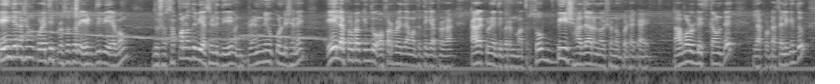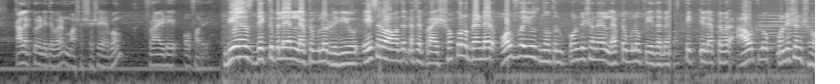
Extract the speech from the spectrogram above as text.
ten generation করেছি প্রসেসরে এইট জিবি এবং দুশো ছাপ্পান্ন জিবি এসিডি দিয়ে মানে ব্র্যান্ড নিউ কন্ডিশনে এই ল্যাপটপটা কিন্তু অফার প্রাইসে আমাদের থেকে আপনারা কালেক্ট করে নিতে পারেন মাত্র চব্বিশ হাজার নয়শো নব্বই টাকায়। ডাবল ডিসকাউন্টে ল্যাপটপটা চাইলে কিন্তু কালেক্ট করে নিতে পারেন মাসের শেষে এবং ফ্রাইডে অফারে বিএস দেখতে পেলেন ল্যাপটপগুলোর রিভিউ এছাড়াও আমাদের কাছে প্রায় সকল ব্র্যান্ডের অল্প ইউজ নতুন কন্ডিশনের ল্যাপটপগুলো পেয়ে যাবেন। প্রত্যেকটি ল্যাপটপের আউটলুক কন্ডিশন সহ।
